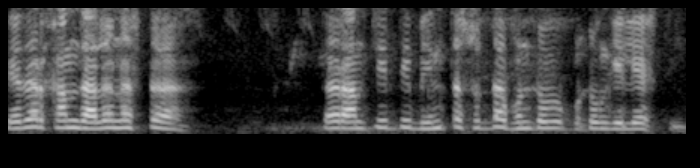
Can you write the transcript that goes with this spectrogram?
ते जर काम झालं नसतं तर आमची ती भिंतसुद्धा फुंटू फुटून गेली असती.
